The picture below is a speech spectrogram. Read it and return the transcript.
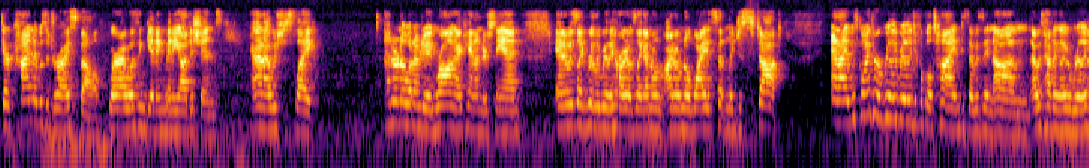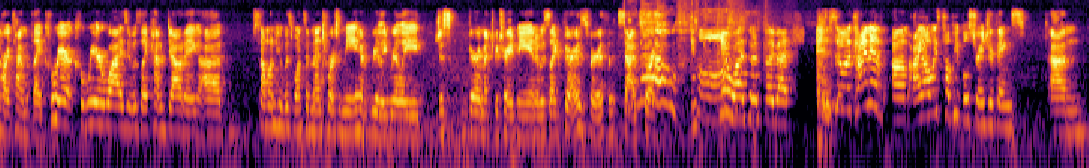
there kind of was a dry spell where I wasn't getting many auditions, and I was just like, I don't know what I'm doing wrong. I can't understand, and it was like really really hard. I was like, I don't I don't know why it suddenly just stopped, and I was going through a really really difficult time because I was in um I was having like a really hard time with like career career wise. It was like kind of doubting. Uh, someone who was once a mentor to me had really really just very much betrayed me, and it was like very it was very like, sad story. No. It was. It was really bad. And so it kind of, um, I always tell people Stranger Things um,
